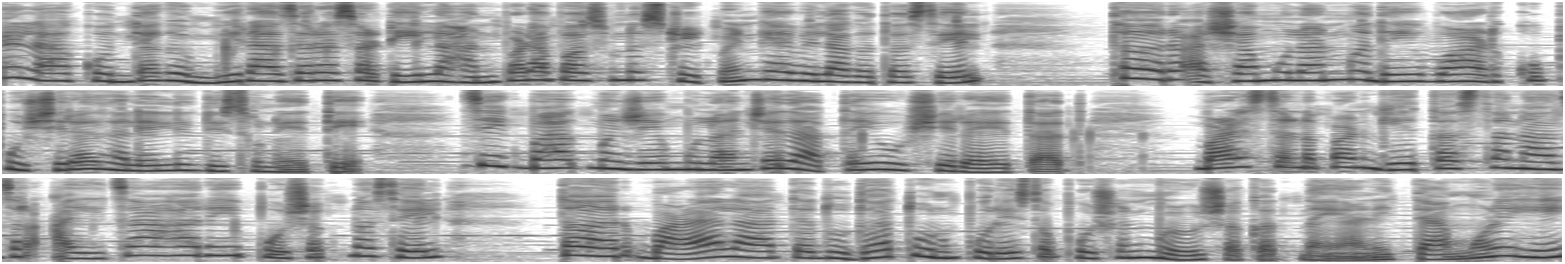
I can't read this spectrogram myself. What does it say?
बाळाला कोणत्या गंभीर आजारासाठी लहानपणापासूनच ट्रीटमेंट घ्यावी लागत असेल तर अशा मुलांमध्ये वाढ खूप उशिरा झालेली दिसून येते. एक भाग म्हणजे मुलांचे दातही उशिरा येतात. बाळ स्तनपान घेत असताना जर आईचा आहारही पोषक नसेल तर बाळाला त्या दुधातून पुरेसं पोषण मिळू शकत नाही आणि त्यामुळेही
